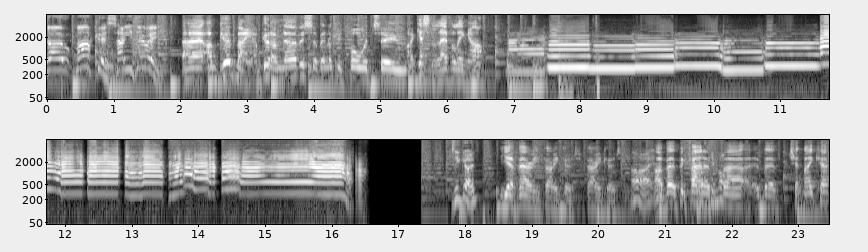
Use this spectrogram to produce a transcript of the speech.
So, Marcus, how are you doing? Uh, I'm good, mate. I'm good. I'm nervous. I've been looking forward to, I guess, leveling up. Is he good? Yeah, very, very good. Very good. All right. I'm a big fan of, uh, a bit of Chet Baker.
